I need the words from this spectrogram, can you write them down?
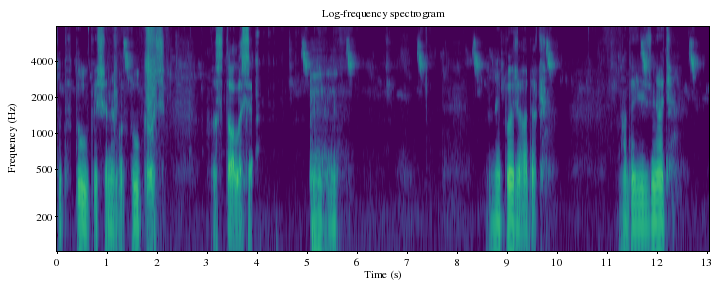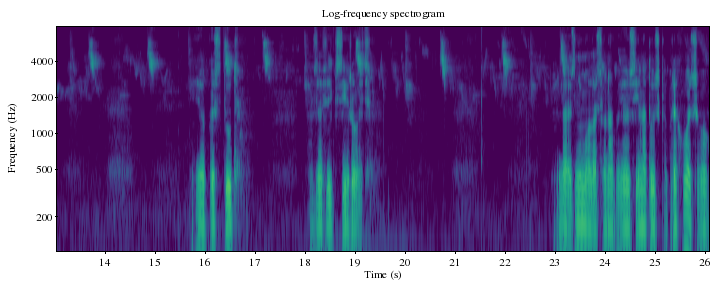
тут втулки ще нема. Втулка ось осталася. Мгм. Непорядок. Надо її зняти. Якось тут зафіксувати. Да, знімалась вона, бо я усі на точки прихвачував.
